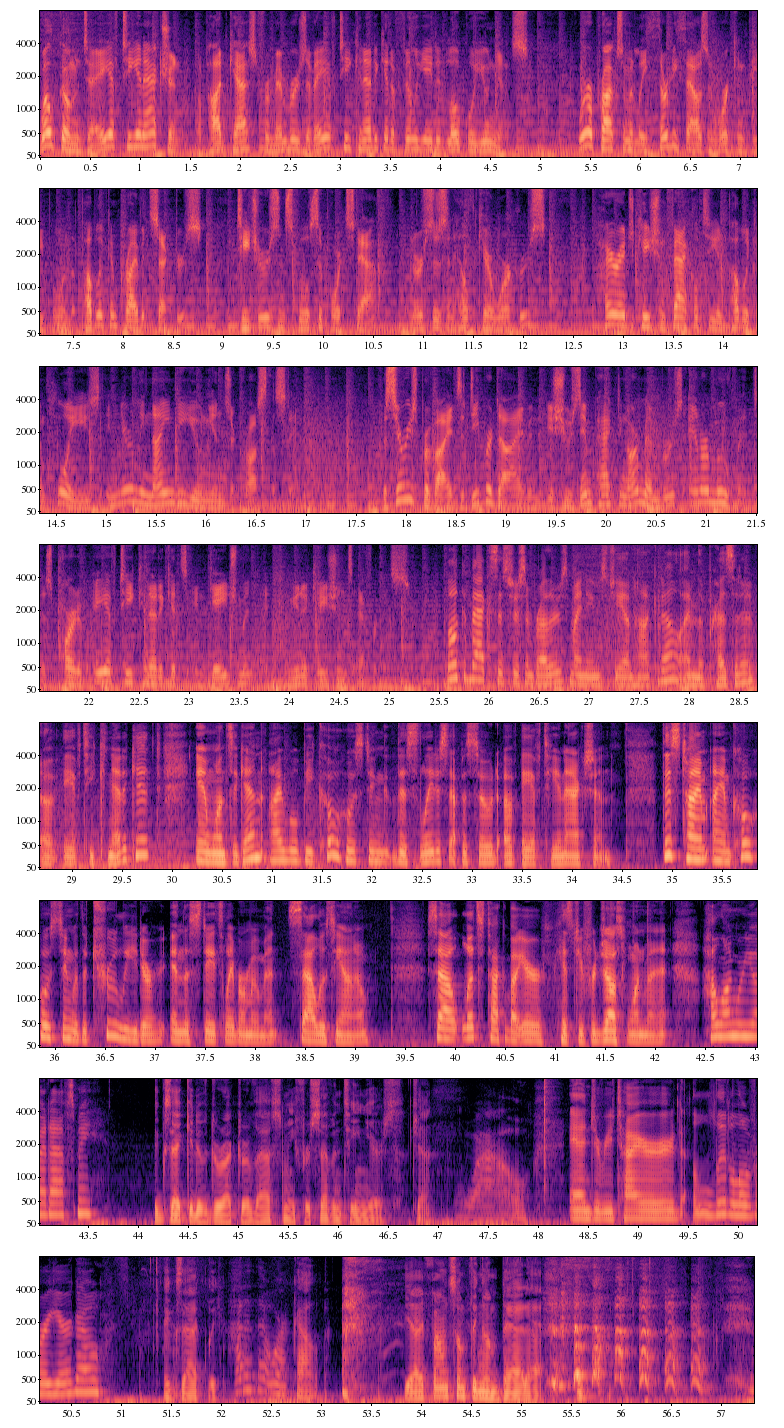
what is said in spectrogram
Welcome to AFT in Action, a podcast for members of AFT Connecticut affiliated local unions. We're approximately 30,000 working people in the public and private sectors, teachers and school support staff, nurses and healthcare workers, higher education faculty, and public employees in nearly 90 unions across the state. The series provides a deeper dive into issues impacting our members and our movement as part of AFT Connecticut's engagement and communications efforts. Welcome back, sisters and brothers. My name is Jan Hochadel. I'm the president of AFT Connecticut, and once again, I will be co hosting this latest episode of AFT in Action. This time, I am co hosting with a true leader in the state's labor movement, Sal Luciano. Sal, let's talk about your history for just one minute. How long were you at AFSCME? Executive director of AFSCME for 17 years, Jen. Wow. And you retired a little over a year ago? Exactly. How did that work out? yeah, I found something I'm bad at.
